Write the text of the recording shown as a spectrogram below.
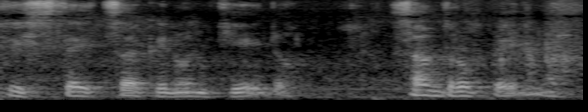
tristezza che non chiedo. Sandro Penna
